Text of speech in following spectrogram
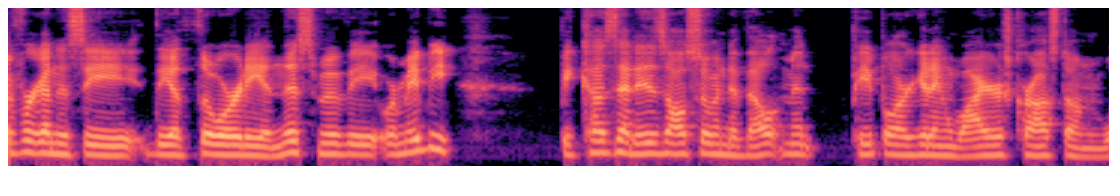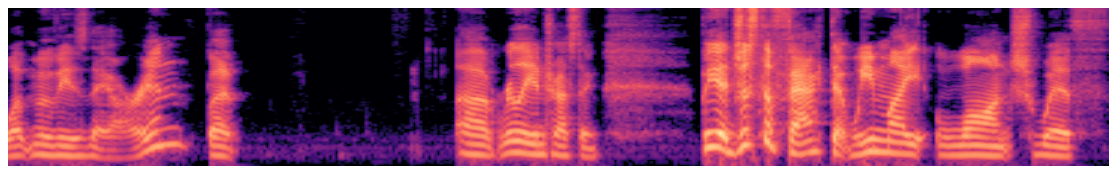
If we're going to see the authority in this movie or maybe because that is also in development people are getting wires crossed on what movies they are in but uh really interesting. But yeah just the fact that we might launch with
